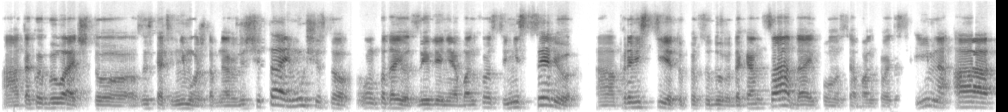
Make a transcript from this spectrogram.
А такое бывает, что взыскатель не может обнаружить счета, имущество, он подает заявление о банкротстве не с целью а, провести эту процедуру до конца да, и полностью обанкротиться именно, а, а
